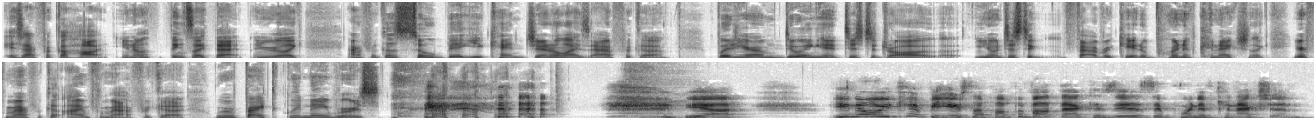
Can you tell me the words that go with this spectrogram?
Is Africa hot?" You know, things like that. And you're like, "Africa's so big, you can't generalize Africa." But here I'm doing it just to draw, uh, you know, just to fabricate a point of connection. Like, "You're from Africa? I'm from Africa. We were practically neighbors." yeah. You know, you can't beat yourself up about that because it is a point of connection.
